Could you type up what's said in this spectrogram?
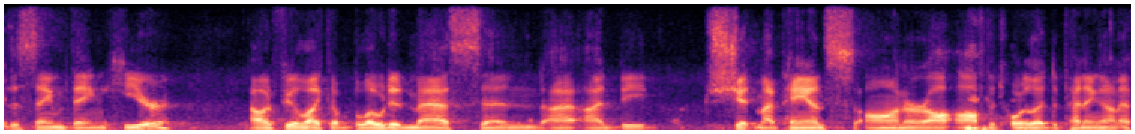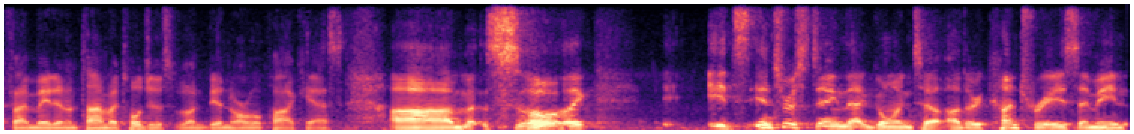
the same thing here. I would feel like a bloated mess, and I, I'd be shit my pants on or off the toilet, depending on if I made it on time. I told you this was going to be a normal podcast. Um, so, like, it's interesting that going to other countries, I mean,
